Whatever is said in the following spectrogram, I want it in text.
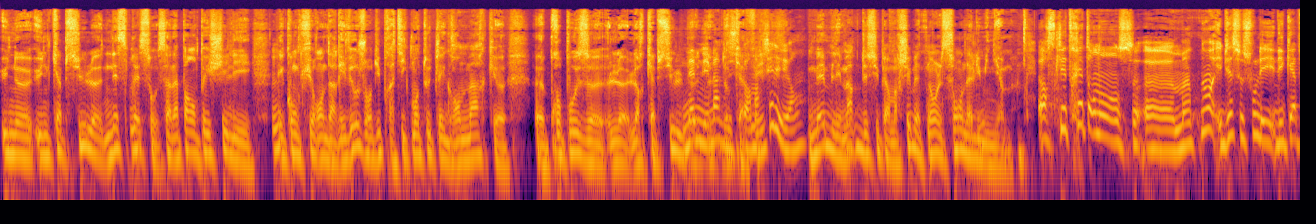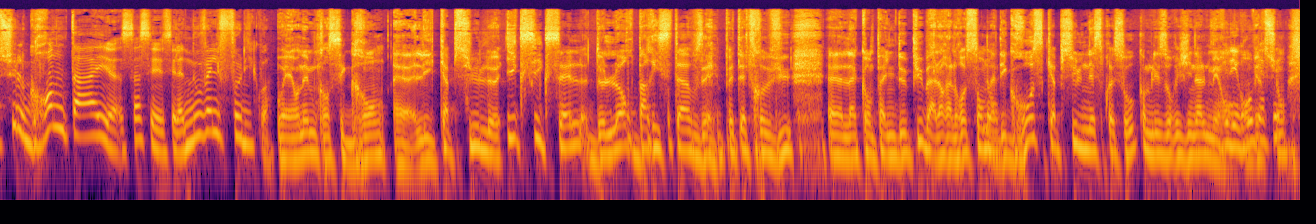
une, une capsule Nespresso. Ça n'a pas empêché les, les concurrents d'arriver. Aujourd'hui, pratiquement toutes les grandes marques euh, proposent le- leurs capsules. Même de- les marques de supermarché, d'ailleurs. hein. Même les marques de supermarché, maintenant, elles sont en aluminium. Alors, ce qui est très tendance euh, maintenant, eh bien, ce sont les, les capsules grande taille. Ça, c'est c'est la nouvelle folie, quoi. Ouais, on aime quand c'est grand. Euh, les capsules XXL de l'or barista. Vous avez peut-être vu euh, la campagne de pub. Alors, elles ressemblent à des grosses capsules Nespresso, comme les originales, mais en, en version. cafés.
